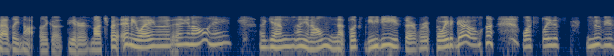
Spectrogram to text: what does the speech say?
sadly not really go to theater as much. But anyway, uh, you know, hey, again, uh, you know, Netflix DVDs are the way to go. Watch the latest movies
